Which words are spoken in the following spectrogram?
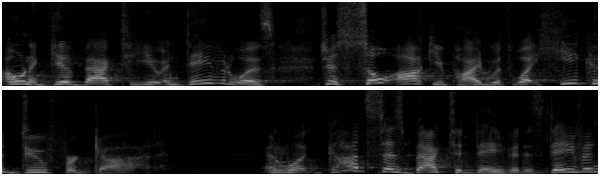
I want to give back to you. And David was just so occupied with what he could do for God. And what God says back to David is David,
